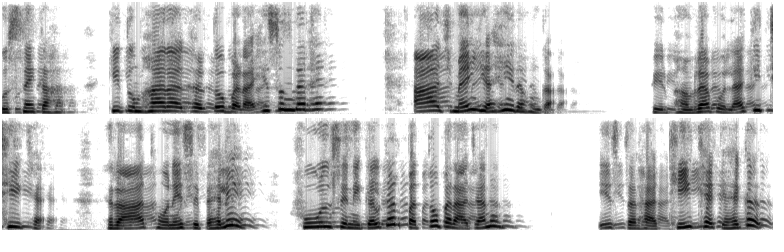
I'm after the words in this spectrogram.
उसने कहा कि तुम्हारा घर तो बड़ा ही सुंदर है। आज मैं यहीं रहूँगा। फिर भंवरा बोला कि ठीक है। रात होने से पहले फूल से निकलकर पत्तों पर आ जाना। इस तरह ठीक है कहकर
